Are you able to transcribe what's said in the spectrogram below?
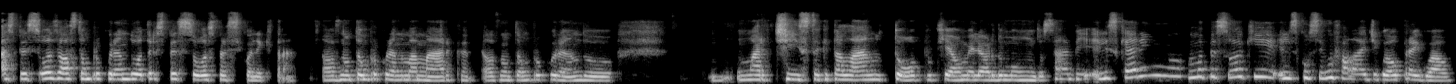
as pessoas elas estão procurando outras pessoas para se conectar. Elas não estão procurando uma marca, elas não estão procurando um artista que está lá no topo, que é o melhor do mundo, sabe? Eles querem uma pessoa que eles consigam falar de igual para igual.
